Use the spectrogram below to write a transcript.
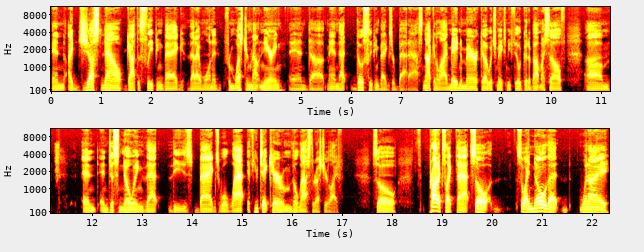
and I just now got the sleeping bag that I wanted from Western Mountaineering, and uh, man, that those sleeping bags are badass. Not gonna lie, made in America, which makes me feel good about myself, um, and and just knowing that these bags will last. If you take care of them, they'll last the rest of your life. So products like that. So so I know that when I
